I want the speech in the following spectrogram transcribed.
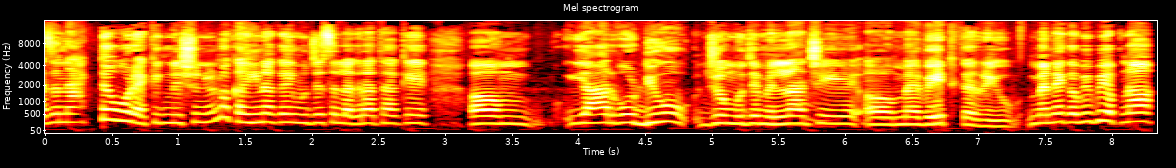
as an actor वो रिकग्निशन यू ना कहीं ना कहीं मुझे ऐसा लग रहा था कि um, यार वो ड्यू जो मुझे मिलना चाहिए uh, मैं वेट कर रही हूँ। मैंने कभी भी अपना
